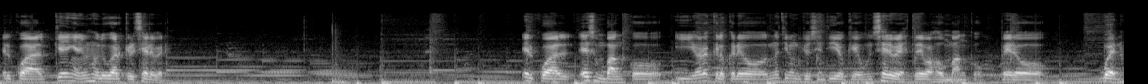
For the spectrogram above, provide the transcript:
el cual queda en el mismo lugar que el server. El cual es un banco y ahora que lo creo no tiene mucho sentido que un server esté debajo de un banco. Pero bueno.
